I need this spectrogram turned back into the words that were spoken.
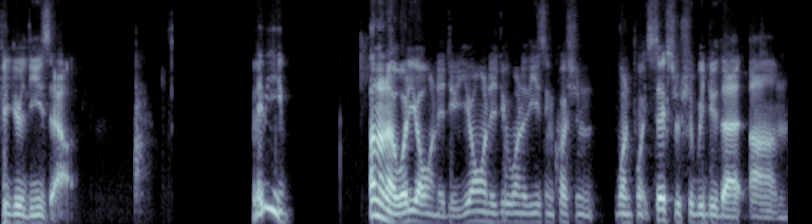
figure these out. Maybe I don't know. What do y'all want to do? You all want to do one of these in question 1.6, or should we do that um,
